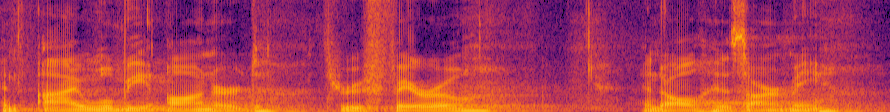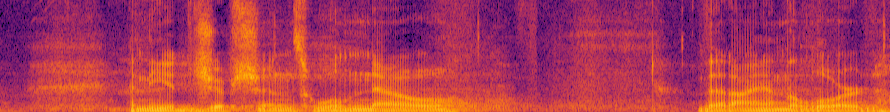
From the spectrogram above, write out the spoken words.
And I will be honored through Pharaoh and all his army, and the Egyptians will know that I am the Lord.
